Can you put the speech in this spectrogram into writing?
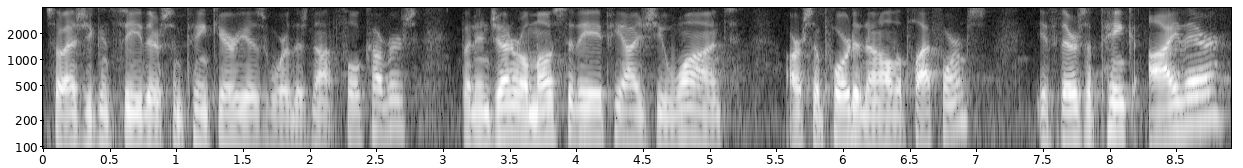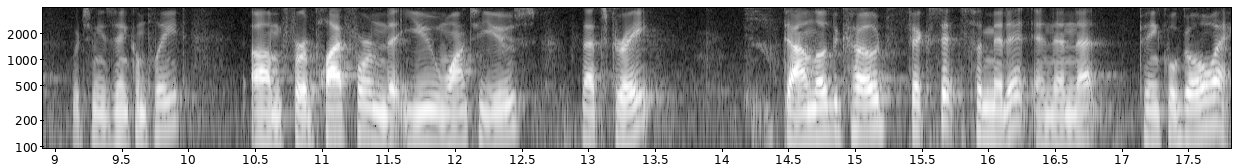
So as you can see, there's some pink areas where there's not full covers. But in general, most of the APIs you want are supported on all the platforms. If there's a pink eye there, which means incomplete, um, for a platform that you want to use, that's great. Download the code, fix it, submit it, and then that pink will go away.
